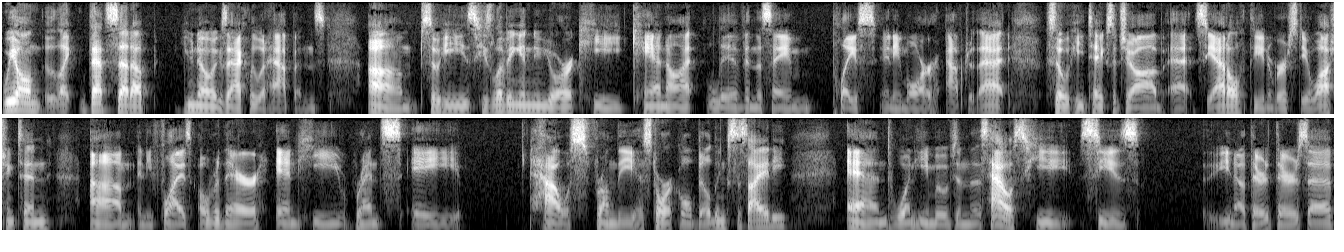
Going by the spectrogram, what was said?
we all like that setup. You know exactly what happens. Um, so he's he's living in New York. He cannot live in the same place anymore after that. So he takes a job at Seattle, the University of Washington, um, and he flies over there and he rents a house from the Historical Building Society and when he moves in this house, he sees, you know, there there's a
